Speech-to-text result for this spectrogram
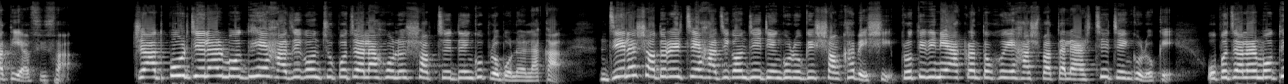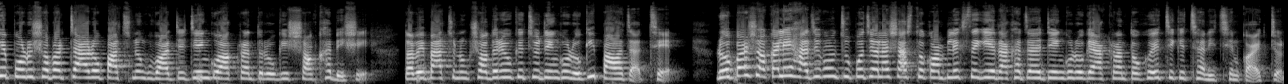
আতিয়া ফিফা চাঁদপুর জেলার মধ্যে হাজীগঞ্জ উপজেলা হল সবচেয়ে ডেঙ্গু প্রবণ এলাকা। জেলা সদরের চেয়ে হাজীগঞ্জে ডেঙ্গু রোগীর সংখ্যা বেশি। প্রতিদিনই আক্রান্ত হয়ে হাসপাতালে আসছে ডেঙ্গু রোগী। উপজেলার মধ্যে পৌরসভার চার ও পাঁচ নং ওয়ার্ডে ডেঙ্গু আক্রান্ত রোগীর সংখ্যা বেশি। তবে পাঁচ নং সদরেও কিছু ডেঙ্গু রোগী পাওয়া যাচ্ছে। রোববার সকালে হাজীগঞ্জ উপজেলা স্বাস্থ্য কমপ্লেক্সে গিয়ে দেখা যায় ডেঙ্গু রোগে আক্রান্ত হয়ে চিকিৎসা নিচ্ছেন কয়েকজন।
